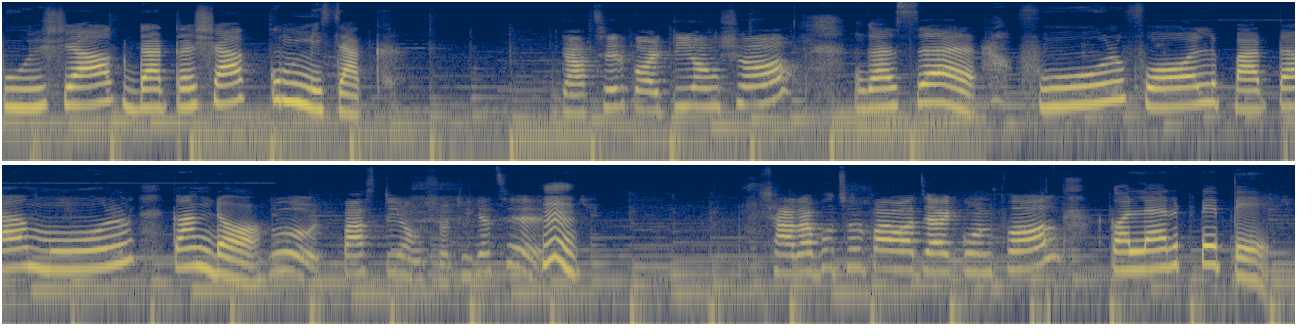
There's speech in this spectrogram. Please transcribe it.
পুঁই শাক ডাঁটা শাক কুমড়ি শাক গাছের কয়টি অংশ? গাছের ফুল ফল পাতা মূল কাণ্ড। গুড পাঁচটি অংশ ঠিক আছে? সারা বছর পাওয়া যায় কোন ফল? কলার পেঁপে।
